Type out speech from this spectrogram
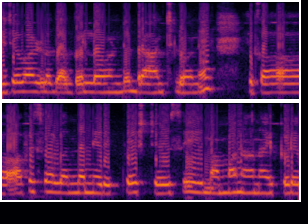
విజయవాడలో దగ్గరలో ఉండే బ్రాంచ్లోనే ఇక ఆఫీస్ వాళ్ళందరినీ రిక్వెస్ట్ చేసి మా అమ్మ నాన్న ఇక్కడే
